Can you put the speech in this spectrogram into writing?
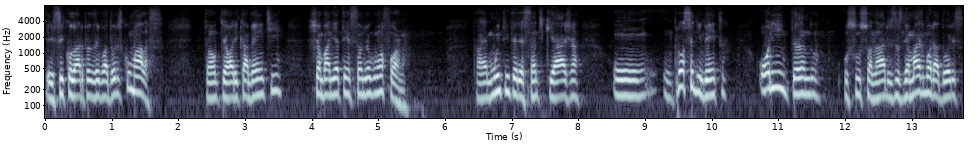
eles circularam pelos elevadores com malas. Então, teoricamente, chamaria atenção de alguma forma. Então, é muito interessante que haja um, um procedimento orientando os funcionários e os demais moradores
